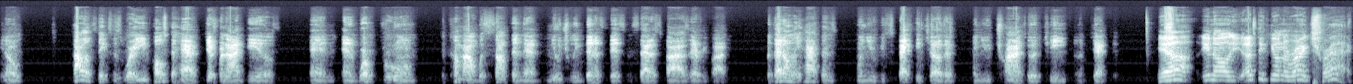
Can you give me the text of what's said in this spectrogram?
you know, politics is where you're supposed to have different ideas and and work through them to come out with something that mutually benefits and satisfies everybody. But that only happens when you respect each other and you're trying to achieve an objective. Yeah, you know, I think you're on the right track.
